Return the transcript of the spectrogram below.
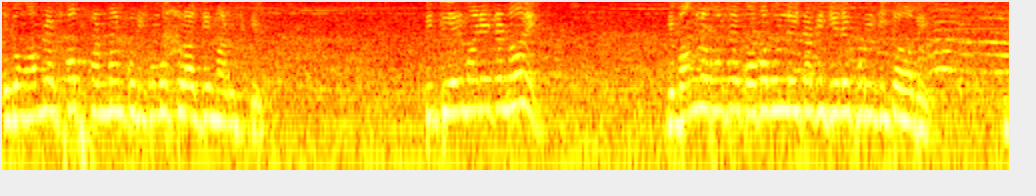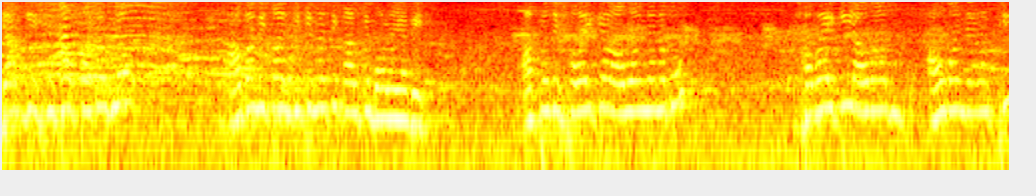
এবং আমরা সব সম্মান করি সমস্ত রাজ্যের মানুষকে। কিন্তু এর মানে এটা নয় যে বাংলা ভাষায় কথা বললেই তাকে জেলে পুরে দিতে হবে। যাক যে সেসব কথাগুলো আগামীকাল মিটিং আছে, কালকে বলা যাবে। আপনাদের সবাইকে আহ্বান জানাব। সবাইকেই আহ্বান আহ্বান জানাচ্ছি।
